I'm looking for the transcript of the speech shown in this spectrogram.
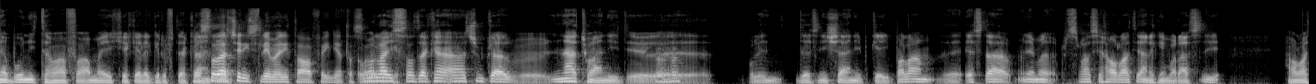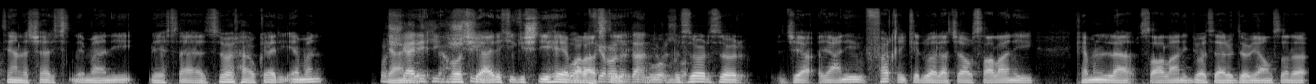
نەبوونی تەوافە ئەمە یەکێکە لە گرفتەکە سەدا چنی سلێمانی تاافی نێتە سەڵی سەدەکە چونکە ناتوانیت بڵێن دەستنیشانی بکەیت بەڵام ئێستا ئێمە سپاسی هاوڵاتیانەکەین بەڕاستی هاوڵاتیان لە شاری سلێمانی لە ئێستا زۆر هاوکاری ئێمن هۆشیارێکی گشتی هەیە بەڕاستی زۆر زۆر ینی فەرقی کردووە لە چاو ساڵانی کە من لە ساڵانی 2012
